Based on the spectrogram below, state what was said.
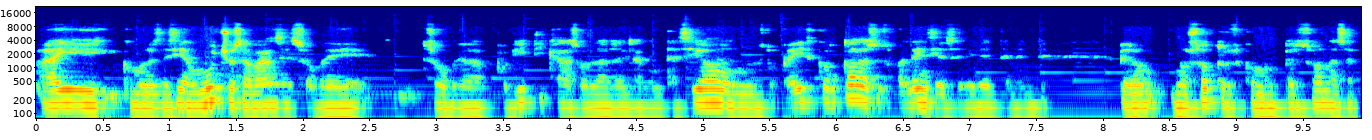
Hay, como les decía, muchos avances sobre, sobre la política, sobre la reglamentación en nuestro país, con todas sus falencias, evidentemente, pero nosotros como personas a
